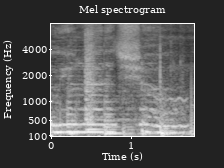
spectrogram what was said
Will you let it show?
